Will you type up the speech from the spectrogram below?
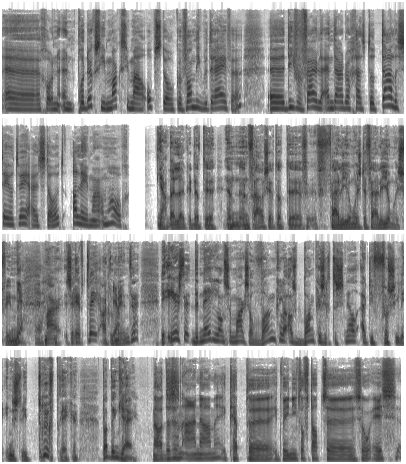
uh, gewoon een productie maximaal opstoken van die bedrijven... Uh, die vervuilen en daardoor gaat de totale CO2-uitstoot alleen maar omhoog. Ja, wel leuk dat de, een, een, vrouw zegt dat de vuile jongens de vuile jongens vinden. Ja, ja. Maar ze geeft twee argumenten. Ja. De eerste, de Nederlandse markt zal wankelen als banken zich te snel uit die fossiele industrie terugtrekken. Wat denk jij? Nou, dat is een aanname. Ik, heb, uh, ik weet niet of dat uh, zo is. Uh,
